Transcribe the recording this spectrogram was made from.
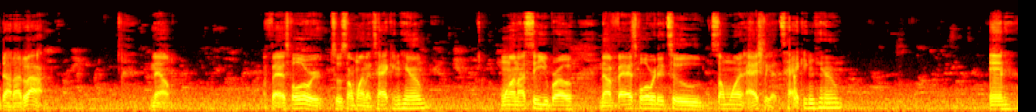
Da da da. Now, fast forward to someone attacking him. One, I see you, bro. Now, fast forwarded to someone actually attacking him and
